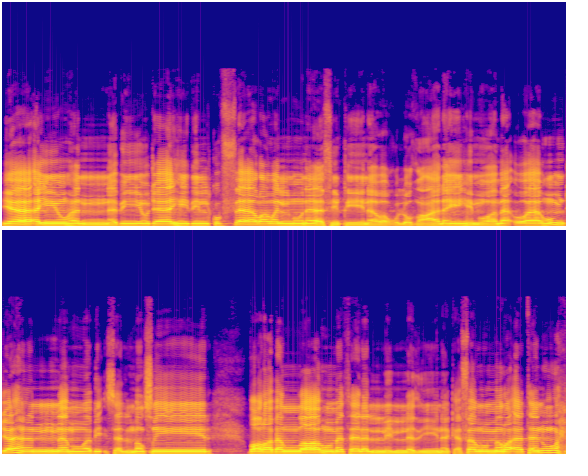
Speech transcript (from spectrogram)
يا أيها النبي جاهد الكفار والمنافقين واغلظ عليهم ومأواهم جهنم وبئس المصير. ضرب الله مثلا للذين كفروا امرأة نوح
